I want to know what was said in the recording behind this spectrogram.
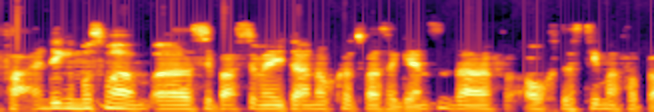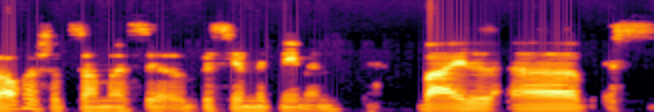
vor allen Dingen muss man, äh, Sebastian, wenn ich da noch kurz was ergänzen darf, auch das Thema Verbraucherschutz damals ein bisschen mitnehmen. Weil äh, es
